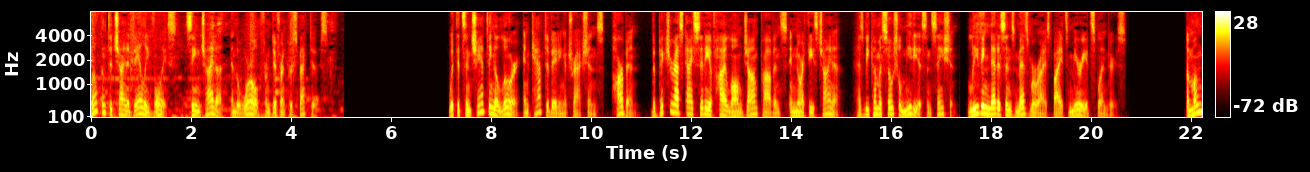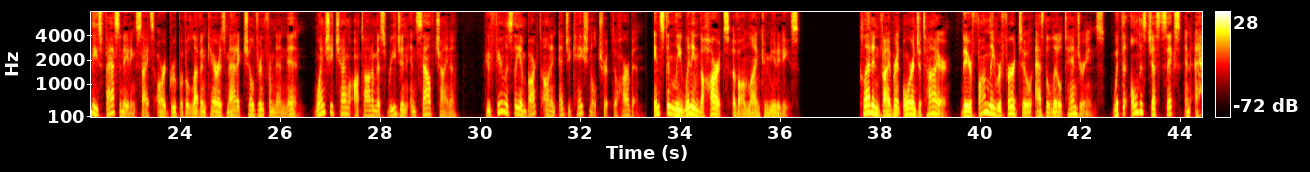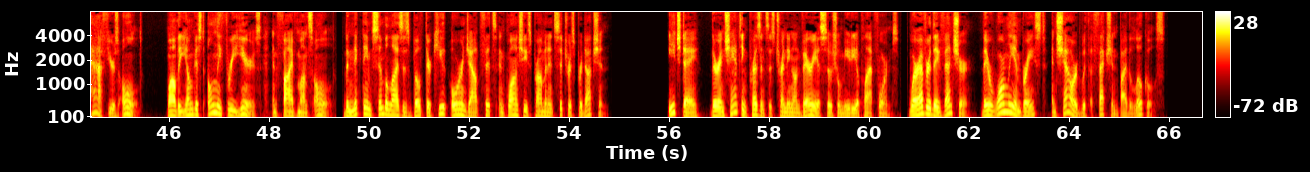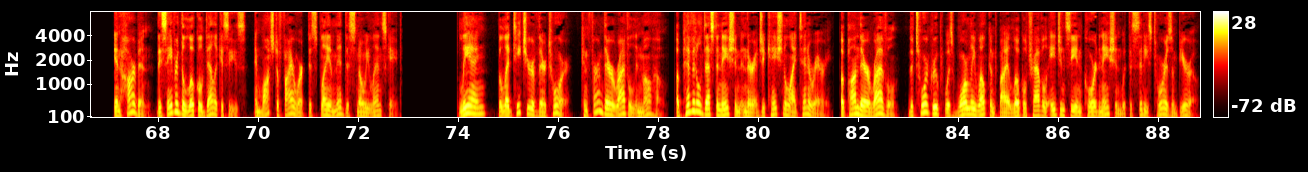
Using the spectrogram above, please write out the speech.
Welcome to China Daily Voice, seeing China and the world from different perspectives. With its enchanting allure and captivating attractions, Harbin, the picturesque city of Heilongjiang province in northeast China, has become a social media sensation, leaving netizens mesmerized by its myriad splendors. Among these fascinating sights are a group of 11 charismatic children from Nanning, Guangxi Zhuang Autonomous Region in South China, who fearlessly embarked on an educational trip to Harbin, instantly winning the hearts of online communities. Clad in vibrant orange attire, they are fondly referred to as the Little Tangerines, with the oldest just six and a half years old, while the youngest only three years and five months old. The nickname symbolizes both their cute orange outfits and Guangxi's prominent citrus production. Each day, their enchanting presence is trending on various social media platforms. Wherever they venture, they are warmly embraced and showered with affection by the locals. In Harbin, they savored the local delicacies and watched a firework display amid the snowy landscape. Liang, the lead teacher of their tour, confirmed their arrival in Mohe, a pivotal destination in their educational itinerary. Upon their arrival, the tour group was warmly welcomed by a local travel agency in coordination with the city's tourism bureau.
